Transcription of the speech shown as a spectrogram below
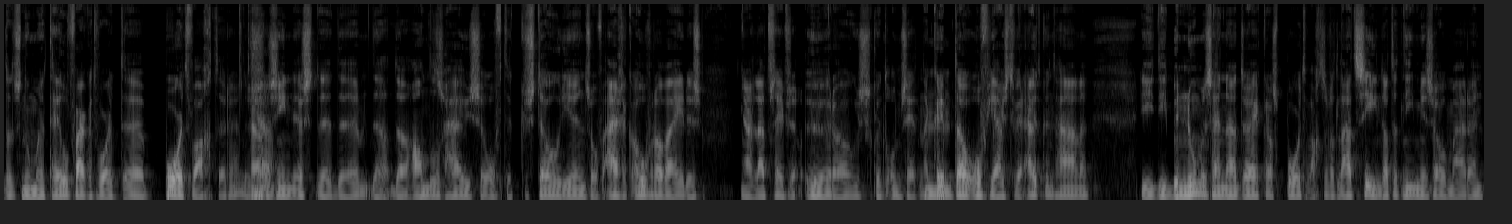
dat, noemen het heel vaak het woord eh, poortwachter. Hè? Dus Ja. we zien dus de, de, de, de handelshuizen of de custodians of eigenlijk overal waar je dus, nou, laten we even zeggen, euro's kunt omzetten naar Mhm. crypto of juist weer uit kunt halen. Die, die benoemen zijn daadwerkelijk als poortwachter. Wat laat zien dat het niet meer zomaar een,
